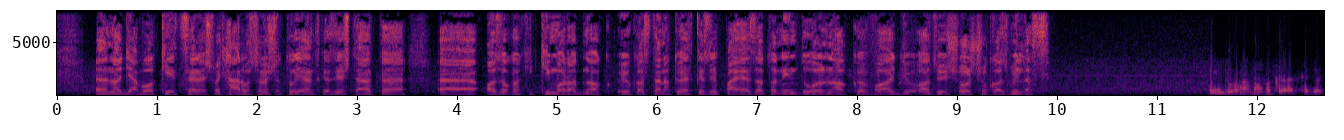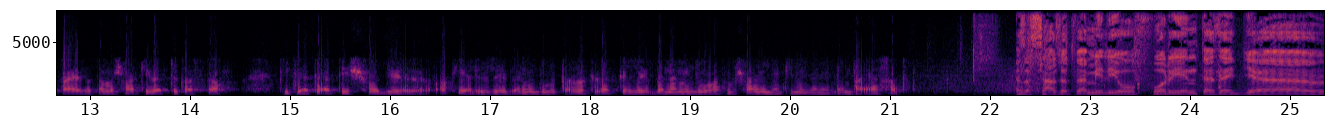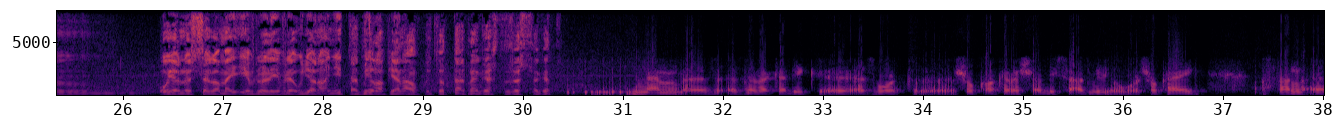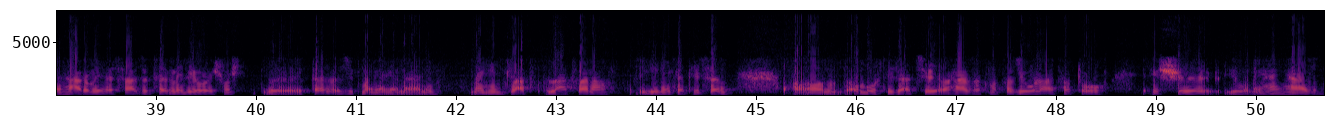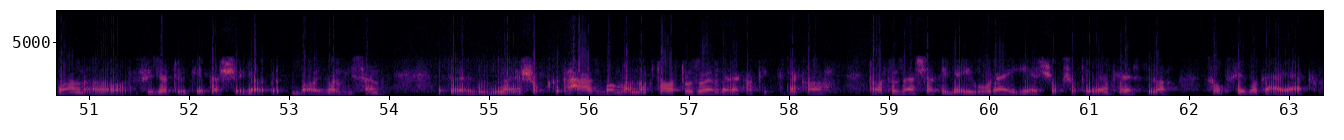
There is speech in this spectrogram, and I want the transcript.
nagyjából kétszeres vagy háromszoros a túljelentkezés, tehát azok, akik kimaradnak, ők aztán a következő pályázaton indulnak, vagy az ő sorsuk az mi lesz? Indulhatnak a következő pályázaton, most már kivettük azt a kitételt is, hogy aki előző évben indult, az a következő évben nem indulhat, most már mindenki minden évben pályázhat. Ez a 150 millió forint, ez egy ö, olyan összeg, amely évről évre ugyanannyit, tehát mi alapján alapították meg ezt az összeget? Nem, ez, ez növekedik, ez volt sokkal kevesebb, 100 millió volt sokáig, aztán három éve 150 millió, és most tervezzük meg megemelni megint lát, látván az igényeket, hiszen az amortizációja a házaknak az jól látható, és jó néhány házban a fizetőképessége baj van, hiszen nagyon sok házban vannak tartozó emberek, akiknek a tartozását ideig óráig és sok-sok éven keresztül a szomszédok állják.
